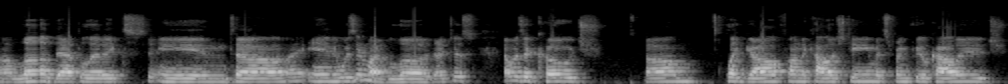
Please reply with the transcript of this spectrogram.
uh, loved athletics, and uh, and it was in my blood. I just I was a coach, um, played golf on the college team at Springfield College,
